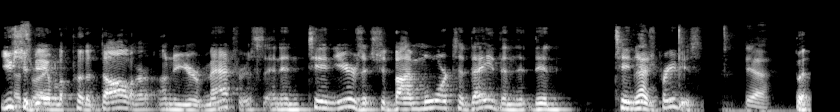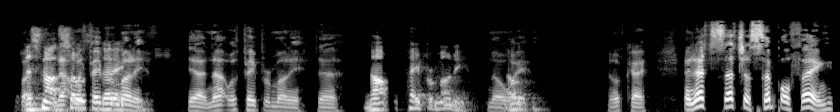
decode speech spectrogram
You That's should be right. able to put a dollar under your mattress, and in ten years, it should buy more today than it did ten years Right. previous. yeah. but But It's not, so with paper today. money. Yeah, not with paper money. Yeah, Not with paper money. no No. way. Okay. And that's such a simple thing,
